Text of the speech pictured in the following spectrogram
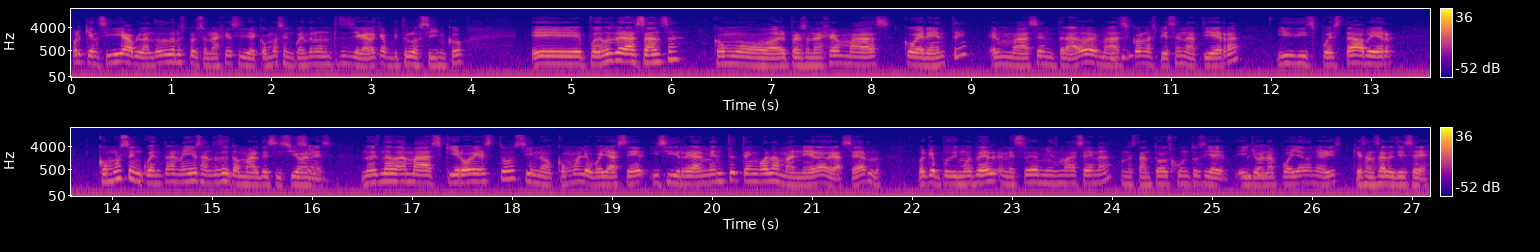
porque en sí, hablando de los personajes y de cómo se encuentran antes de llegar al capítulo 5, eh, podemos ver a Sansa como el personaje más coherente, el más centrado, el más con los pies en la tierra y dispuesta a ver cómo se encuentran ellos antes de tomar decisiones. Sí. No es nada más quiero esto, sino cómo le voy a hacer y si realmente tengo la manera de hacerlo. Porque pudimos ver en esa misma escena, donde están todos juntos y, y Jon apoya a Daenerys, que Sansa les dice,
